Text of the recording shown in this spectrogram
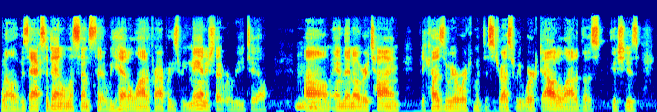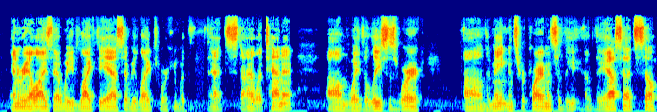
well, it was accidental in the sense that we had a lot of properties we managed that were retail, mm-hmm. um, and then over time, because we were working with distress, we worked out a lot of those issues and realized that we liked the asset, we liked working with that style of tenant, um, the way the leases work, uh, the maintenance requirements of the of the assets. So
